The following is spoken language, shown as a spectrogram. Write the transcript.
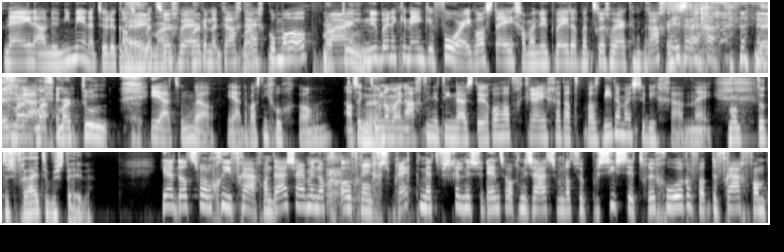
Nee, nou nu niet meer natuurlijk. Als Nee, ik met maar- terugwerkende maar- kracht maar- krijg, kom maar op. maar Maar, toen- nu ben ik in één keer voor. Ik was tegen, maar nu ik weet dat het met terugwerkende kracht is. Nee, maar, Ja. maar, maar toen... ja, toen wel. Ja, dat was niet goed gekomen. Als ik Nee. toen op mijn 18e 10.000 euro had gekregen, dat was niet naar mijn studie gegaan. Nee. Want dat is vrij te besteden. Ja, dat is wel een goede vraag. Want daar zijn we nog over in gesprek met verschillende studentenorganisaties. Omdat we precies dit terug horen. Van de vraag van,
